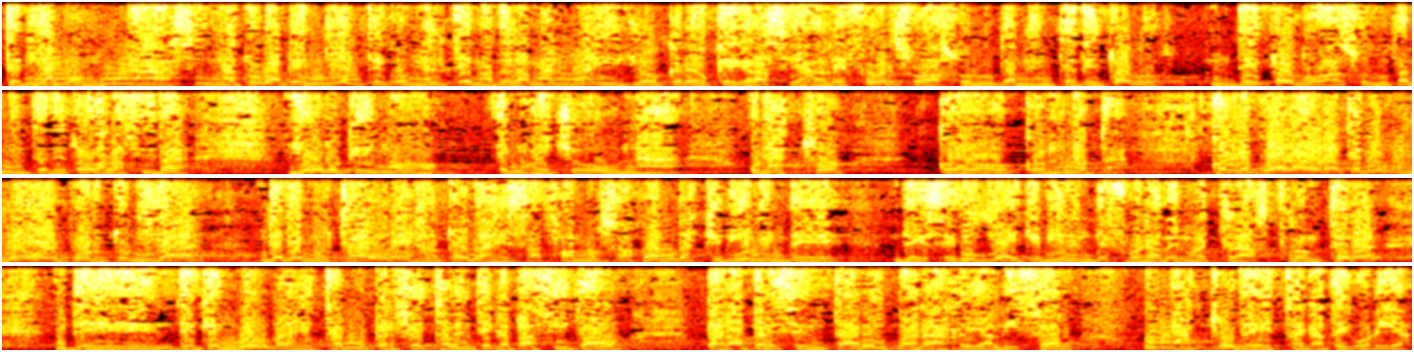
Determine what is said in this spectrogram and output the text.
Teníamos una asignatura pendiente con el tema de la magna y yo creo que gracias al esfuerzo absolutamente de todos, de todos, absolutamente de toda la ciudad, yo creo que hemos, hemos hecho una, un acto con, nota. Con lo cual ahora tenemos la oportunidad de demostrarles a todas esas famosas bandas que vienen de, de Sevilla y que vienen de fuera de nuestras fronteras, de, que en Huelva estamos perfectamente capacitados para presentar y para realizar un acto de esta categoría.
